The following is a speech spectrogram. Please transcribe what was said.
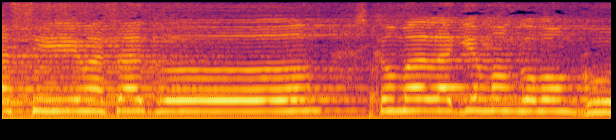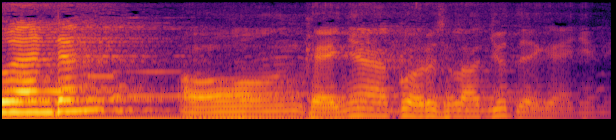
kasih Mas Agung. Kembali lagi monggo monggo Andeng. Oh, kayaknya aku harus lanjut ya kayaknya.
